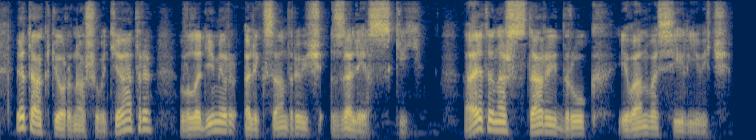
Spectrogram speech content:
— Это актер нашего театра Владимир Александрович Залесский. А это наш старый друг Иван Васильевич.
